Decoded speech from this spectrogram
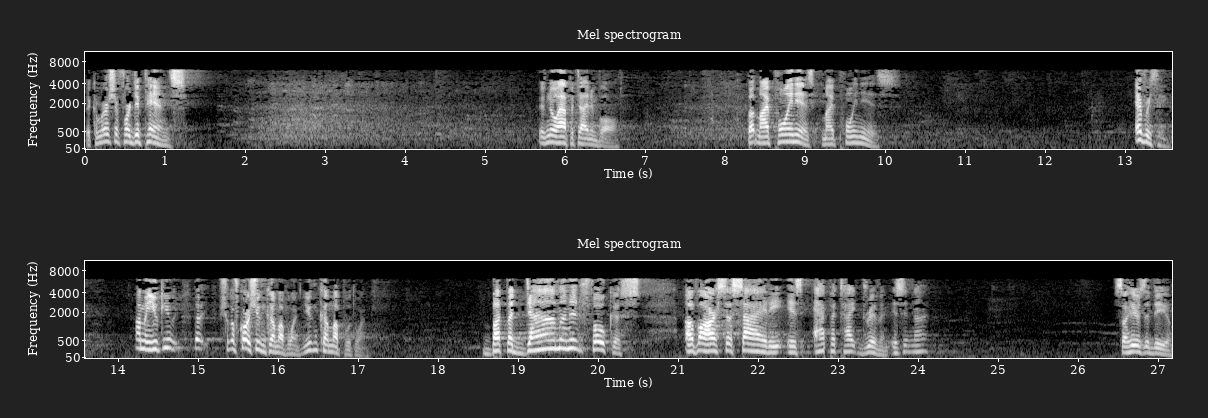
The commercial for depends. There's no appetite involved. But my point is, my point is, everything. I mean, you, you, of course you can come up with one. You can come up with one. But the dominant focus of our society is appetite driven, is it not? So here's the deal.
